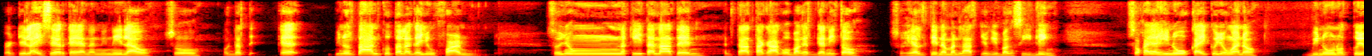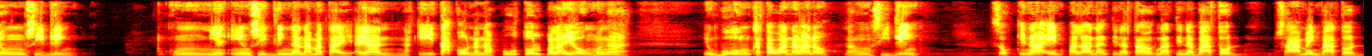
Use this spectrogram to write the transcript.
fertilizer kaya naninilaw. So, pagdati, kaya pinuntahan ko talaga yung farm. So, yung nakita natin, nagtataka ako bakit ganito. So, healthy naman lahat yung ibang seedling. So, kaya hinukay ko yung ano, binunot ko yung seedling. Kung yung seedling na namatay, ayan, nakita ko na naputol pala yung mga, yung buong katawan ng ano, ng seedling. So, kinain pala ng tinatawag natin na batod. Sa amin, batod.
